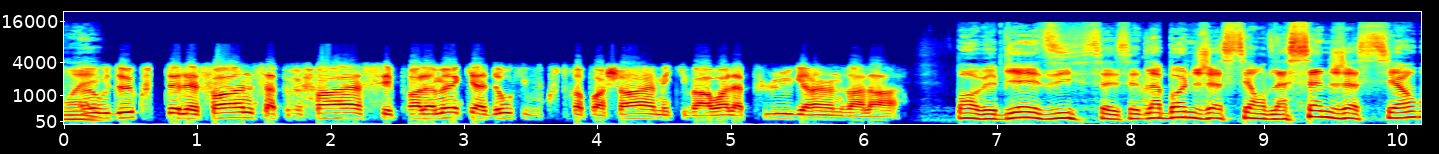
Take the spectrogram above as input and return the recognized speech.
Un ou deux coups de téléphone, ça peut faire, c'est probablement un cadeau qui vous coûtera pas cher, mais qui va avoir la plus grande valeur. Bon, mais bien dit. C'est de la bonne gestion, de la saine gestion.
